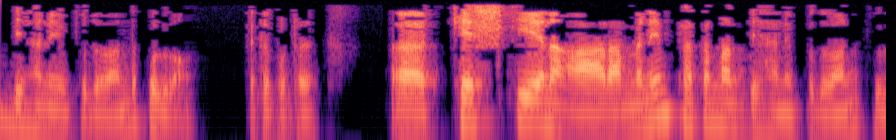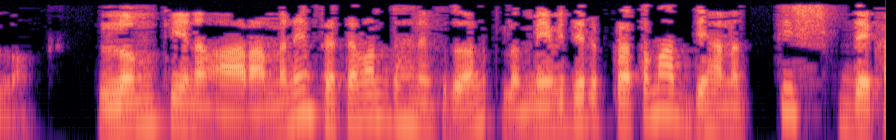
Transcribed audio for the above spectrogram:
ධ්‍යානෙ උපදවන්න පුළුවන්. එතකොට කෙස් කියන ආරම්භණයෙන් ප්‍රථම ධ්‍යානෙ උපදවන්න පුළුවන්. ලොම් කියන ආරම්භණයෙන් ප්‍රථම ධ්‍යානෙ උපදවන්න පුළුවන්. මේ විදිහට ප්‍රථම ධ්‍යාන 32ක්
